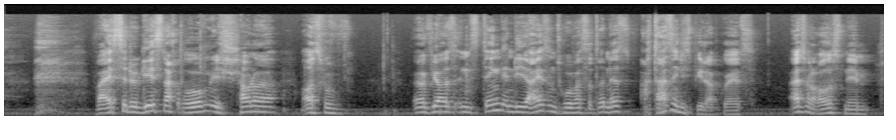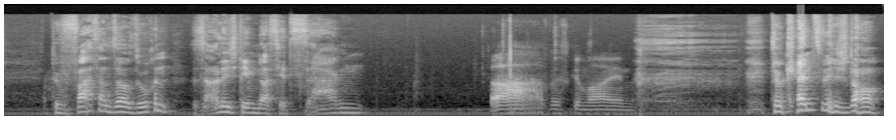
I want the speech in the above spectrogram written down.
Weißt du, du gehst nach oben, ich schau nur aus, irgendwie aus Instinkt in die Eisentruhe, was da drin ist. Ach, da sind die Speed Upgrades. Erstmal rausnehmen. Du warst dann so suchen, soll ich dem das jetzt sagen? ah, bist gemein. Du kennst mich doch.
